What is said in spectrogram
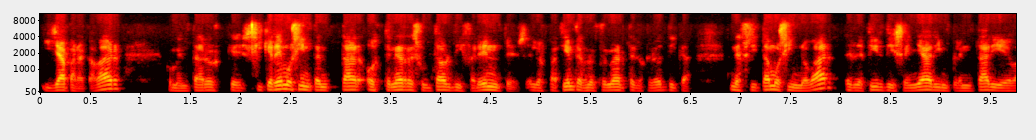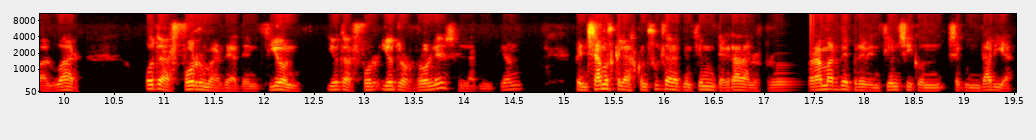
Y ya para acabar, comentaros que si queremos intentar obtener resultados diferentes en los pacientes con enfermedad arteriosclerótica, necesitamos innovar, es decir, diseñar, implementar y evaluar otras formas de atención y, otras y otros roles en la atención. Pensamos que las consultas de atención integrada, los programas de prevención secundaria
